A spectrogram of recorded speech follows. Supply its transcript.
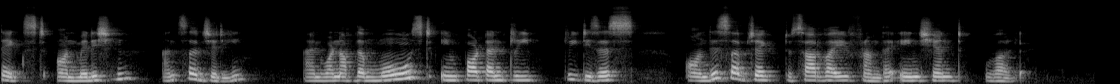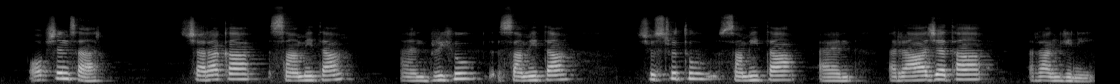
text on medicine and surgery and one of the most important treat- treatises on this subject to survive from the ancient world. Options are Charaka Samhita and Brihat Samhita, Sushruta Samhita and Rajatha Rangini.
